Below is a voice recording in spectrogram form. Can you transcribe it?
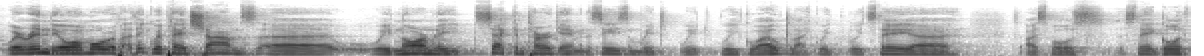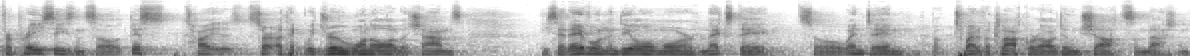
we're in the O'More. I think we played Shams. Uh, we normally second third game of the season we'd we'd, we'd go out like we'd, we'd stay. Uh, I suppose stay good for pre-season. So this I think we drew one all with Shams. He said everyone in the O'More next day. So went in about twelve o'clock. We're all doing shots and that, and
